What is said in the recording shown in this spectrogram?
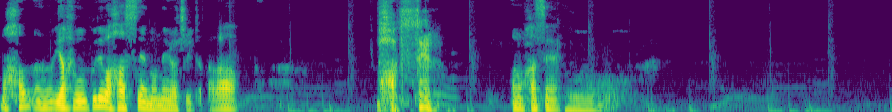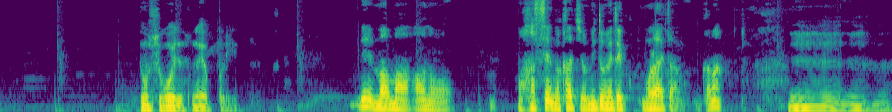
まあ、ヤフオクでは8000の値がついたから、8000? うん、8000。でもすごいですね、やっぱり。ね、まあまあ、あの、まあ8000の価値を認めてもらえたのかな。うんうんうんうん。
